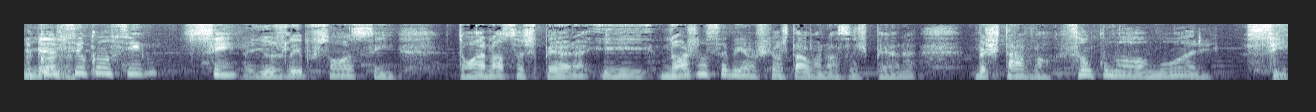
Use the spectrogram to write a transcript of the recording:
Aconteceu mesmo... consigo? Sim, e os livros são assim estão à nossa espera e nós não sabíamos que eles estavam à nossa espera, mas estavam. São como o amor? Sim,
